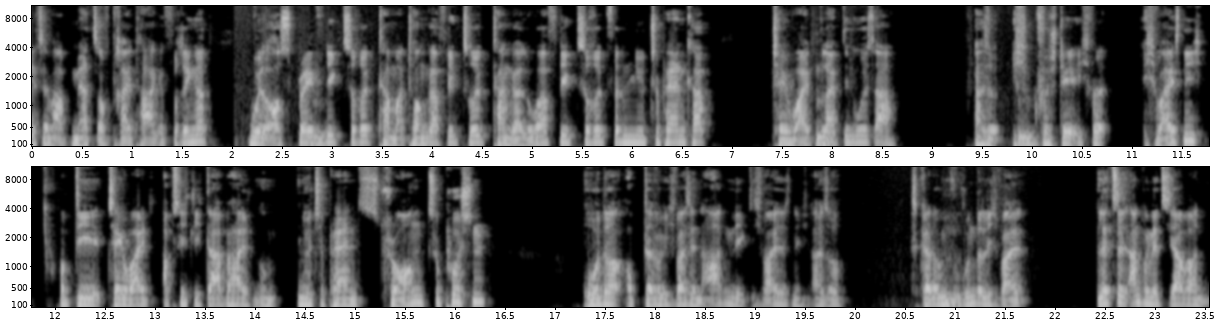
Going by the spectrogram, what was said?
ist immer ab März auf drei Tage verringert. Will Osprey hm. fliegt zurück, Tamatonga fliegt zurück, Tangaloa fliegt zurück für den New Japan Cup. Jay White hm. bleibt in den USA. Also ich hm. verstehe, ich, ich weiß nicht, ob die Jay White absichtlich da behalten, um New Japan Strong zu pushen oder ob da wirklich was in Argen liegt. Ich weiß es nicht. Also ist gerade irgendwie mhm. wunderlich, weil letztes, Anfang letztes Jahr war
